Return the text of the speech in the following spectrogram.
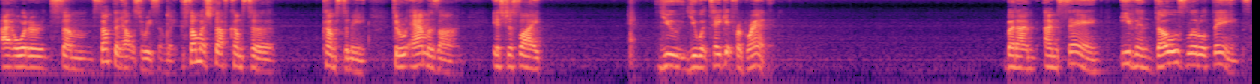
I ordered some something else recently. So much stuff comes to comes to me through Amazon. It's just like you you would take it for granted. But I'm I'm saying even those little things,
